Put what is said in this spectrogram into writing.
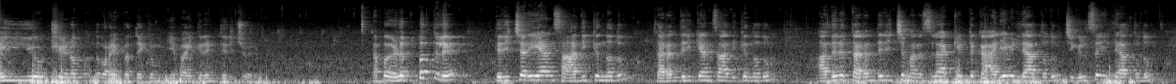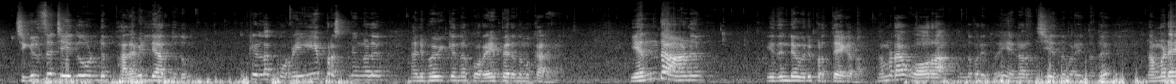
അയ്യോ ക്ഷീണം എന്ന് പറയുമ്പോഴത്തേക്കും ഈ മൈഗ്രൻ തിരിച്ചു വരും. അപ്പോൾ എളുപ്പത്തിൽ തിരിച്ചറിയാൻ സാധിക്കുന്നതും തരംതിരിക്കാൻ സാധിക്കുന്നതും അതിന് തരംതിരിച്ച് മനസ്സിലാക്കിയിട്ട് കാര്യമില്ലാത്തതും ചികിത്സയില്ലാത്തതും ചികിത്സ ചെയ്തുകൊണ്ട് ഫലമില്ലാത്തതും ഒക്കെയുള്ള കുറേ പ്രശ്നങ്ങൾ അനുഭവിക്കുന്ന കുറേ പേര് നമുക്കറിയാം. എന്താണ് ഇതിന്റെ ഒരു പ്രത്യേകത. നമ്മുടെ ഓറ എന്ന് പറയുന്നത് എനർജി എന്ന് പറയുന്നത് നമ്മുടെ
